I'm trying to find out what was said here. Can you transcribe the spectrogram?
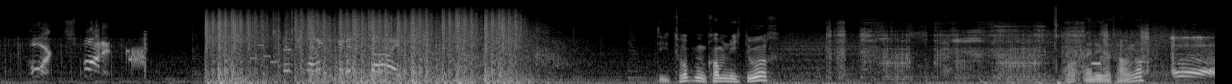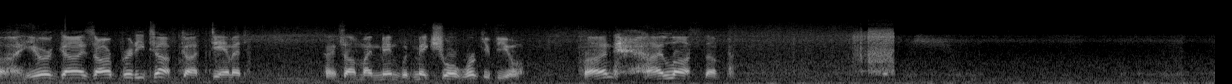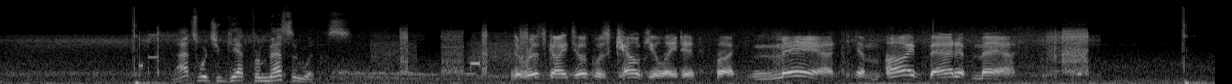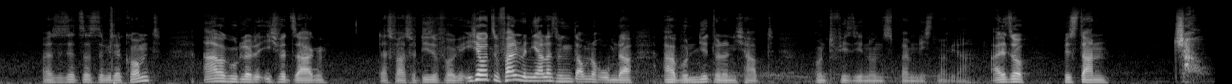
Die Truppen kommen nicht durch. Oh, eine Übertragung noch. Guys are pretty tough, goddammit. I thought my men would make short work of you. But I lost them. That's what you get for messing with us. The risk I took was calculated, but man, am I bad at math. Das ist jetzt, dass er wieder kommt. Aber gut, Leute, ich würde sagen, das war's für diese Folge. Ich hoffe, es gefallen. Wenn ja, lasst einen Daumen nach oben da. Abonniert, wenn ihr nicht habt. Und wir sehen uns beim nächsten Mal wieder. Also, bis dann. Ciao.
